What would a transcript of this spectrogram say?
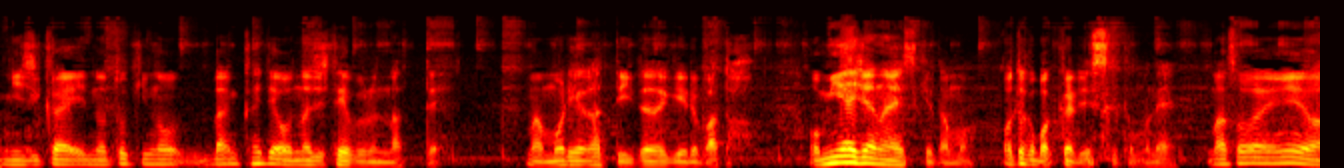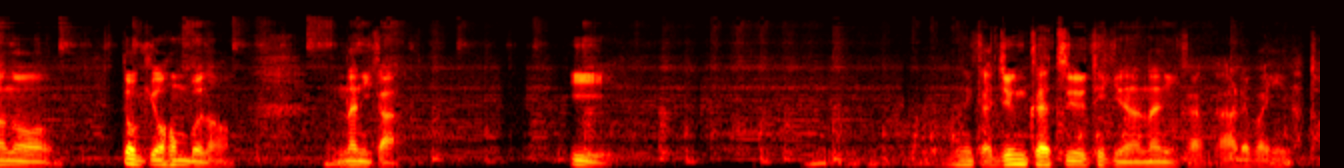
二次会の時の段階では同じテーブルになって、まあ、盛り上がっていただければと。お見合いじゃないですけども男ばっかりですけどもね、まあ、それにあの東京本部の何かいい何か潤滑油的な何かがあればいいなと。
